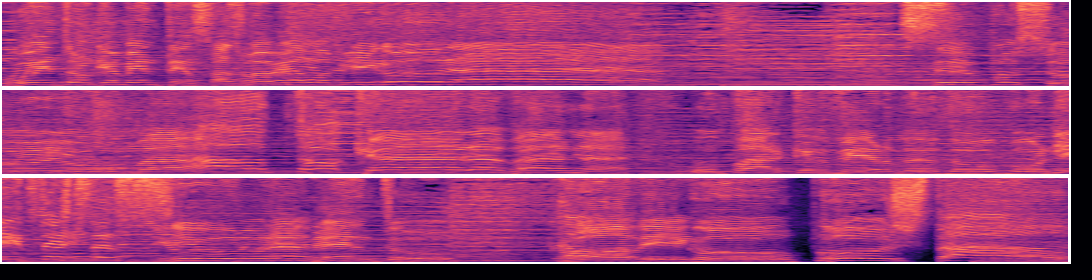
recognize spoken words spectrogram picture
o entroncamentense faz uma bela figura. Se possui uma autocaravana, o Parque Verde do bonito estacionamento. Código postal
